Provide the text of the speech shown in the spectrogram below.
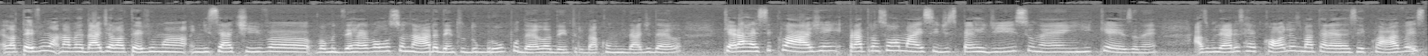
Ela teve uma, na verdade, ela teve uma iniciativa, vamos dizer, revolucionária dentro do grupo dela, dentro da comunidade dela, que era a reciclagem para transformar esse desperdício, né, em riqueza, né? As mulheres recolhem os materiais recicláveis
